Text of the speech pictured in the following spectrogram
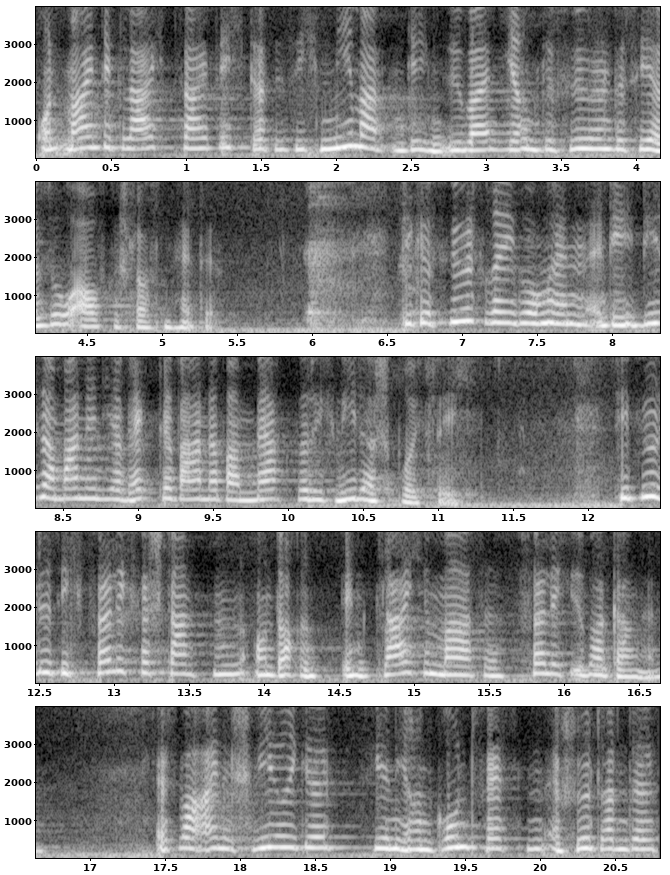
und meinte gleichzeitig, dass sie sich niemandem gegenüber in ihren Gefühlen bisher so aufgeschlossen hätte. Die Gefühlsregungen, die dieser Mann in ihr weckte, waren aber merkwürdig widersprüchlich. Sie fühlte sich völlig verstanden und doch in, gleichem Maße völlig übergangen. Es war eine schwierige, sie in ihren Grundfesten erschütternde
